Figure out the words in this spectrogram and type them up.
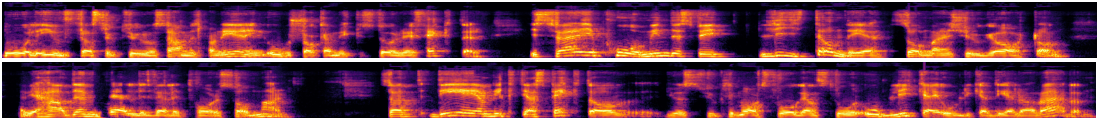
dålig infrastruktur och samhällsplanering, orsaka mycket större effekter. I Sverige påmindes vi lite om det sommaren 2018, när vi hade en väldigt, väldigt torr sommar. Så att det är en viktig aspekt av just hur klimatfrågan slår olika i olika delar av världen.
